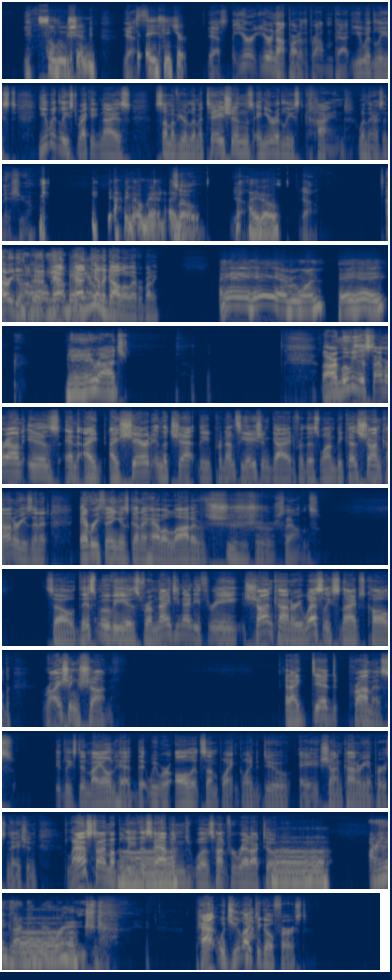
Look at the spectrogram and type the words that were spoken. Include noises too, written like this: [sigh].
solution. yes. A teacher. Yes, you're you're not part of the problem, Pat. You at least you at least recognize some of your limitations, and you're at least kind when there's an issue. [laughs] I know, man. I So, know. Yeah, [laughs] I know. yeah. How are you doing, How Pat? about- Pat, about Pat you? Canigallo, everybody. Hey, hey, everyone. Hey, hey. Hey, hey, Raj. Our movie this time around is, and I, I shared in the chat the pronunciation guide for this one because Sean Connery is in it. Everything is going to have a lot of sh sh sounds. So this movie is from 1993. Sean Connery, Wesley Snipes, called Rising Sun. And I did promise, at least in my own head, that we were all at some point going to do a Sean Connery impersonation. Last time I believe this Uh. happened was Hunt for Red October. Uh, I think that could be Uh. arranged. [laughs] Pat, would you like to go first?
